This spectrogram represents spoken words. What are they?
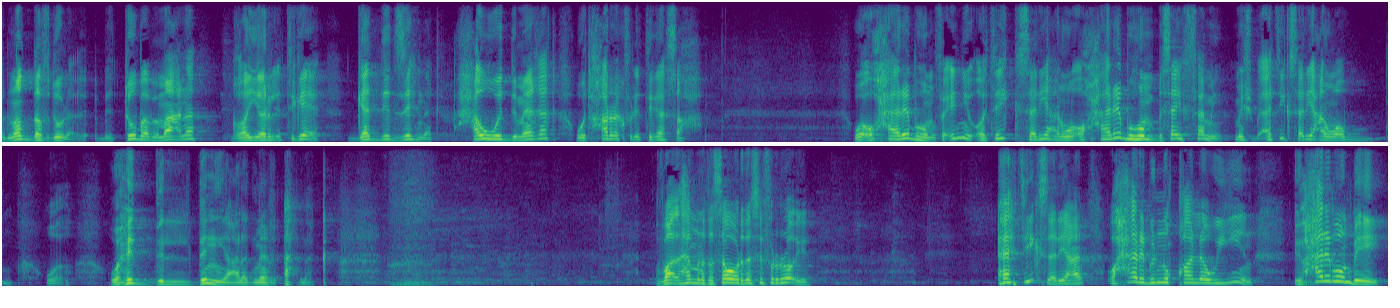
نظف دول التوبة بمعنى غير الاتجاه. جدد ذهنك حود دماغك وتحرك في الاتجاه صح. وأحاربهم فإني أتيك سريعا وأحاربهم بسيف فمي مش بأتيك سريعا و... و... وهد الدنيا على دماغ أهلك بعض الأحيان نتصور ده سفر الرؤية آتيك سريعا أحارب النقالويين يحاربهم بإيه؟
